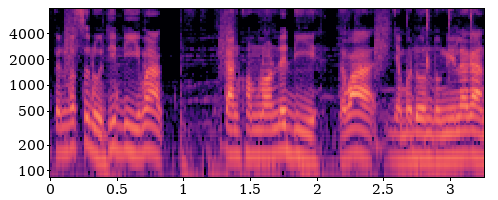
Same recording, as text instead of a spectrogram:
เป็นวัสดุที่ดีมากกันความร้อนได้ดี แต่ว่าอย่ามาโดนตรงนี้แล้วกัน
